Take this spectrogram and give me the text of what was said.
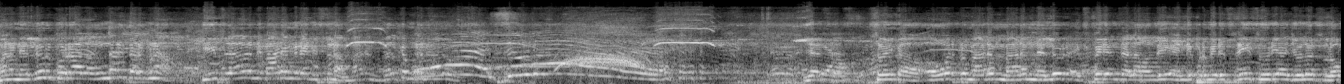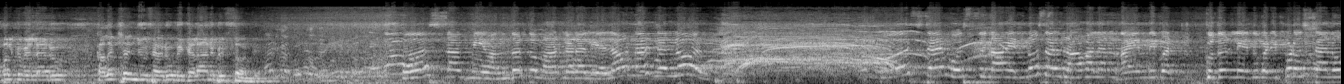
మన నెల్లూరు కుర్రాళ్ళందరి తరపున ఈ ఫ్లేవర్ని మేడం నేను ఇస్తున్నా మేడం వెల్కమ్ సో ఇక over to madam madam Nellore experience ఎలా ఉంది? అండ్ ఇప్పుడు మీరు శ్రీ సూర్య జ్యువెలర్స్ లోపలికి వెళ్ళారు. కలెక్షన్ చూశారు. మీకు ఎలా అనిపిస్తోంది? ఫస్ట్ నాకు మీ అందరితో మాట్లాడాలి. ఎలా ఉన్నారు నెల్లూరు? ఫస్ట్ టైం వస్తున్నా. ఎన్నోసార్లు రావాలని అయింది బట్ కుదరలేదు. బట్ ఇప్పుడు వస్తాను.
